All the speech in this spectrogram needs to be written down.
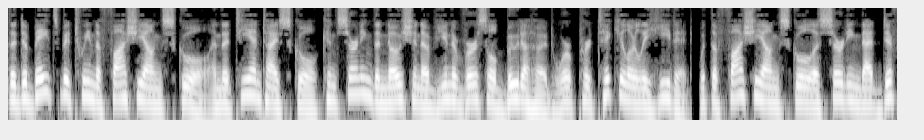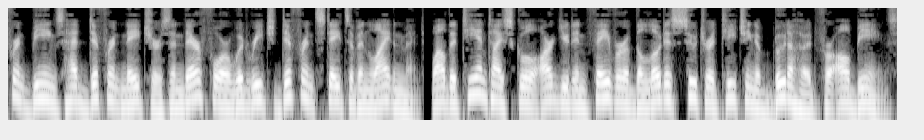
The debates between the Faxiang school and the Tiantai school concerning the notion of universal Buddhahood were particularly heated, with the Faxiang school asserting that different beings had different natures and therefore would reach different states of enlightenment, while the Tiantai school argued in favor of the Lotus Sutra teaching of Buddhahood for all beings.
